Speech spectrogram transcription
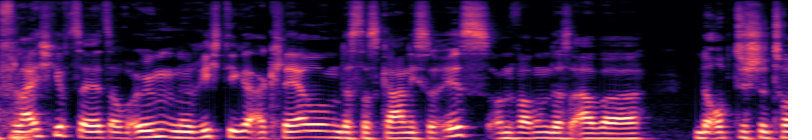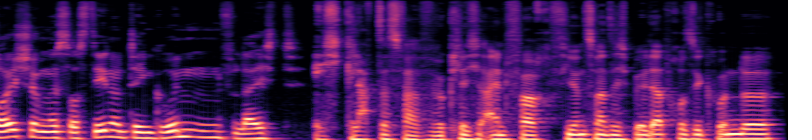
Vielleicht gibt's da jetzt auch irgendeine richtige Erklärung, dass das gar nicht so ist und warum das aber eine optische Täuschung ist aus den und den Gründen, vielleicht. Ich glaube, das war wirklich einfach 24 Bilder pro Sekunde.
